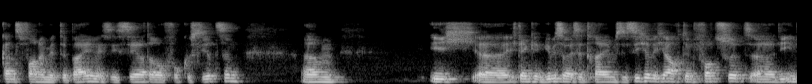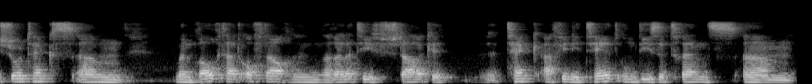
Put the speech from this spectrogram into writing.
ganz vorne mit dabei, weil sie sehr darauf fokussiert sind. Ähm, ich, äh, ich denke, in gewisser Weise treiben sie sicherlich auch den Fortschritt, äh, die Insurtechs. Ähm, man braucht halt oft auch eine relativ starke äh, Tech-Affinität, um diese Trends ähm,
